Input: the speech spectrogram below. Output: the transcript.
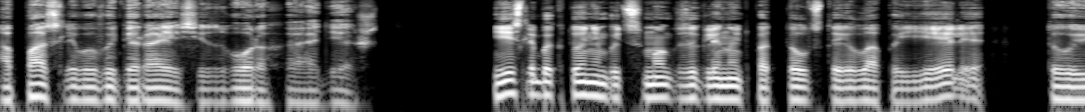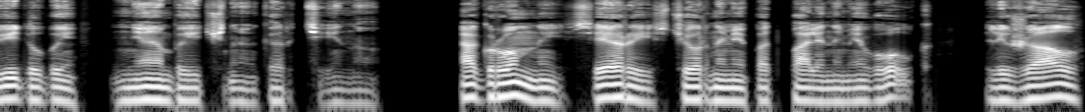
опасливо выбираясь из вороха одежд. Если бы кто-нибудь смог заглянуть под толстые лапы ели, то увидел бы необычную картину. Огромный, серый, с черными подпаленными волк лежал,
